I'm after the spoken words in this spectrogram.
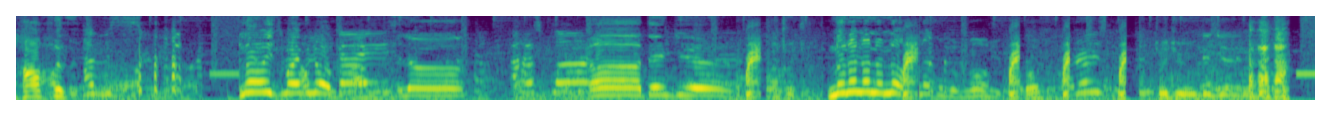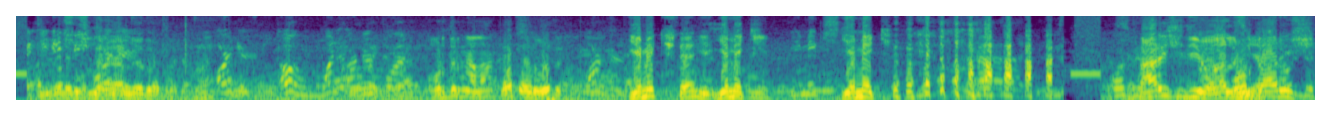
Hafız. No, it's my vlog. guys. Hello. Ahas vlog. Ah, thank you. No, no, no, no, no. Ne buldum, no. Rose. Çocuğu. Yine bir şeyler ayarlıyordu orada. Order. Oh, one order for Order ne lan? order. Yemek işte. ye- yemek. Yemek Yemek. Sipariş diyor oğlum ya. Sipariş.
